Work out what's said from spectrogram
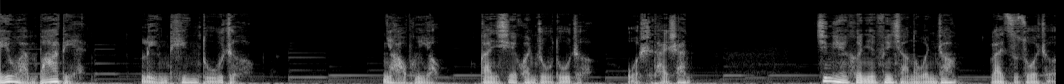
每晚八点，聆听读者。你好，朋友，感谢关注读者，我是泰山。今天和您分享的文章来自作者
